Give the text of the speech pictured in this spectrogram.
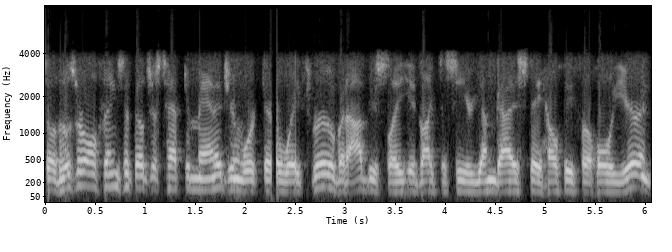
So those are all things that they'll just have to manage and work their way through. But obviously, you'd like to see your young guys stay healthy for a whole year, and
